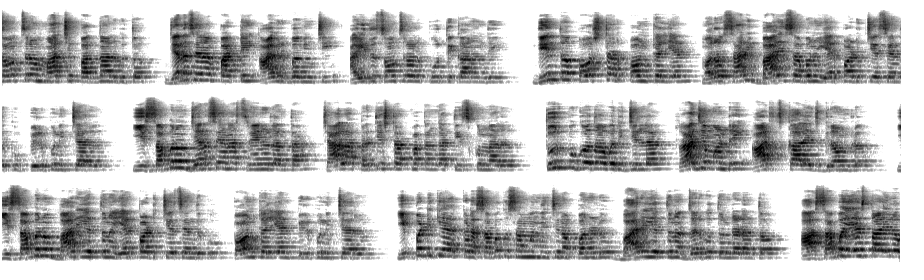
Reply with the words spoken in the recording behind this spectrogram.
సంవత్సరం మార్చి పద్నాలుగుతో జనసేన పార్టీ ఆవిర్భవించి ఐదు సంవత్సరాలు పూర్తి కానుంది. దీంతో పవర్ స్టార్ పవన్ కళ్యాణ్ మరోసారి భారీ సభను ఏర్పాటు చేసేందుకు పిలుపునిచ్చారు. ఈ సభను జనసేన శ్రేణులంతా చాలా ప్రతిష్టాత్మకంగా తీసుకున్నారు. తూర్పు గోదావరి జిల్లా రాజమండ్రి ఆర్ట్స్ కాలేజ్ గ్రౌండ్లో ఈ సభను భారీ ఎత్తున ఏర్పాటు చేసేందుకు పవన్ కళ్యాణ్ పిలుపునిచ్చారు. ఇప్పటికే అక్కడ సభకు సంబంధించిన పనులు భారీ ఎత్తున జరుగుతుండడంతో ఆ సభ ఏ స్థాయిలో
